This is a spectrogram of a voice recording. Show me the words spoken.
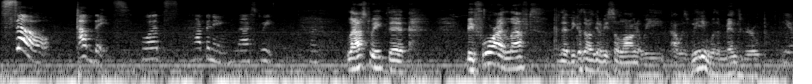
So, updates. What's happening last week? Last week, that before I left, that because I was going to be so long that we I was meeting with a men's group, Yep.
